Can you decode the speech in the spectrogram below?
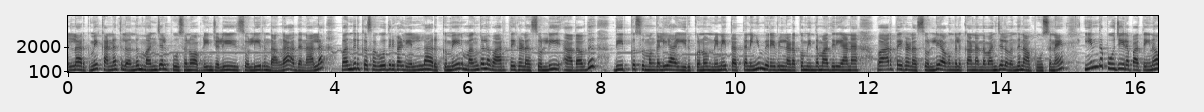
எல்லாருக்குமே கன்னத்தில் வந்து மஞ்சள் பூசணும் அப்படின்னு சொல்லி சொல்லியிருந்தாங்க. அதனால் வந்திருக்க சகோதரிகள் எல்லாருக்குமே மங்கள வார்த்தைகளை சொல்லி அதாவது தீர்க்க சுமங்கலியாக இருக்கணும் நினைத்தத்தனையும் விரைவில் நடக்கும் இந்த மாதிரியான வார்த்தைகளை சொல்லி அவங்களுக்கான அந்த மஞ்சளை வந்து நான் பூசினேன். இந்த பூஜையில் பார்த்தீங்கன்னா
